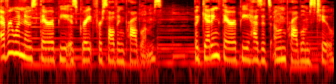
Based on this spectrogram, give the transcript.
Everyone knows therapy is great for solving problems, but getting therapy has its own problems too.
